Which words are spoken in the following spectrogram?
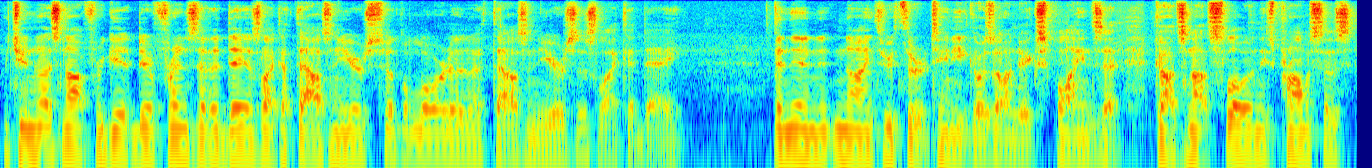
But you must not forget, dear friends, that a day is like a thousand years to the Lord, and a thousand years is like a day. And then 9 through 13, he goes on to explains that God's not slow in these promises.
